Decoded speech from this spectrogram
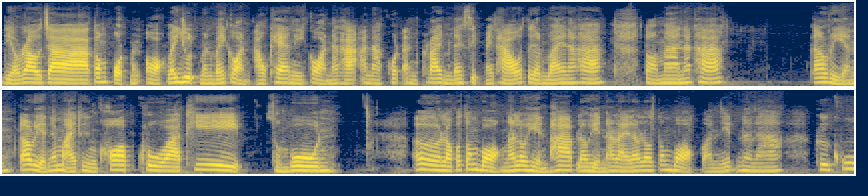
เดี๋ยวเราจะต้องปลดมันออกและหยุดมันไว้ก่อนเอาแค่นี้ก่อนนะคะ อนาคตอันใกล้มันได้สิบไม้เท้าเตือนไว้นะคะ ต่อมานะคะเก้าเหรียญเก้าเหรียญเนี่ยหมายถึงครอบครัวที่สมบูรณ์เออเราก็ต้องบอกนะเราเห็นภาพเราเห็นอะไรแล้วเราต้องบอกก่อนนิดนึงนะ คือคู่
